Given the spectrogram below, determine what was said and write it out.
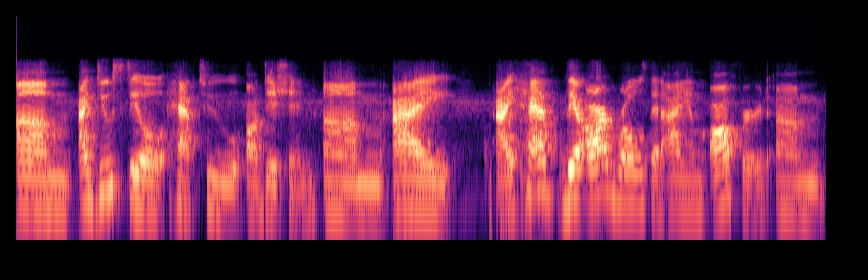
um, I do still have to audition. Um, I I have there are roles that I am offered. Um,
